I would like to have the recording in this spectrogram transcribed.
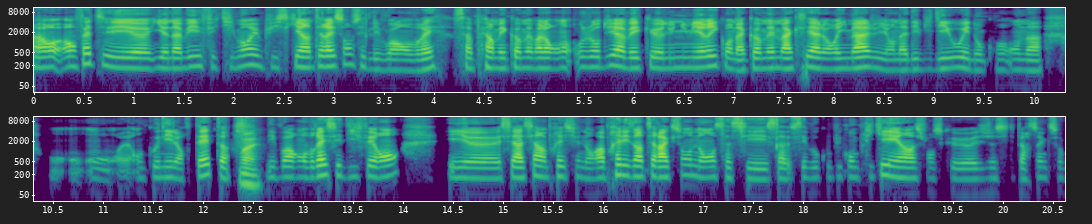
Alors, en fait, il y en avait effectivement et puis ce qui est intéressant, c'est de les voir en vrai. Ça permet quand même alors aujourd'hui avec, le numérique, on a quand même accès à leur image et on a des vidéos et donc on on a on on on connaît leur tête. Ouais. Les voir en vrai, c'est différent et c'est assez impressionnant. Après les interactions, non, ça c'est ça c'est beaucoup plus compliqué, hein. Je pense que déjà, c'est des personnes qui sont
